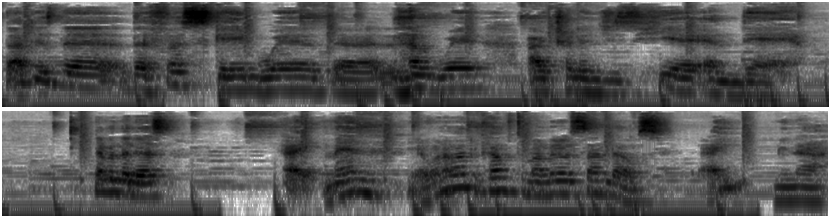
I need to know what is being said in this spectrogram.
that is the the first game where the where our challenges here and there. Nevertheless, I man, yeah, when I want to come to Mamelodi Sundowns, I mina,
